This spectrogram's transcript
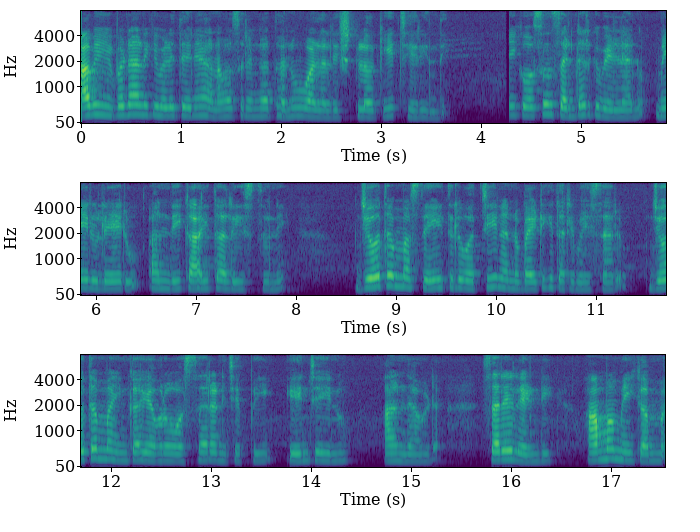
అవి ఇవ్వడానికి వెళితేనే అనవసరంగా తను వాళ్ళ లిస్టులోకి చేరింది. మీకోసం సెంటర్కి వెళ్ళాను. మీరు లేరు అంది కాగితాలు ఇస్తూనే. జ్యోతమ్మ స్నేహితులు వచ్చి నన్ను బయటికి తరిమేశారు. జ్యోతమ్మ ఇంకా ఎవరో వస్తారని చెప్పి ఏం చేయను? అందావిడ సరేలేండి అమ్మ మీకమ్మ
